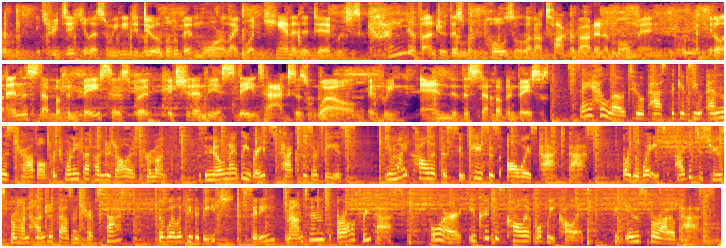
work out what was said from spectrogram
it's ridiculous, and we need to do a little bit more like what Canada did, which is kind of under this proposal that I'll talk about in a moment. It'll end the step up in basis, but it should end the estate tax as well if we end the step up in basis. Say hello to a pass that gives you endless travel for $2,500 per month with no nightly rates, taxes, or fees. You might call it the suitcase is always packed pass, or the wait, I get to choose from 100,000 trips pass, the will it be the beach, city, mountains, or all three pass. Or you could just call it what we call it, the Inspirato Pass.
